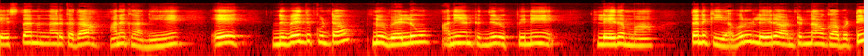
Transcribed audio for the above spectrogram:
చేస్తానన్నారు కదా అనగానే ఏ నువ్వెందుకుంటావు? నువ్వు వెళ్ళు అని అంటుంది రుక్మిణి. లేదమ్మా తనకి ఎవరూ లేరు అంటున్నావు కాబట్టి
